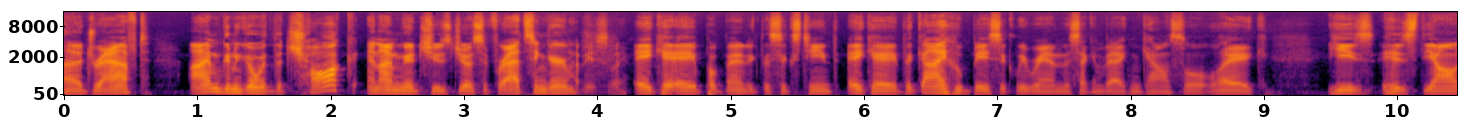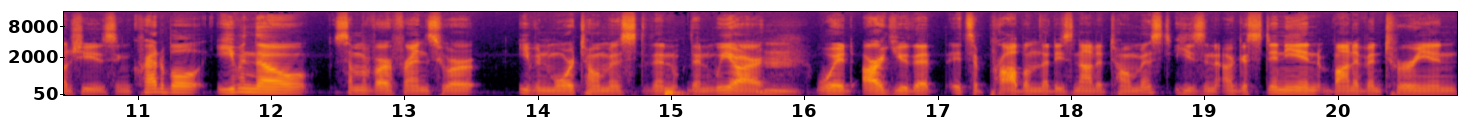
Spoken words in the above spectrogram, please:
uh, draft. I'm going to go with the chalk, and I'm going to choose Joseph Ratzinger Obviously. aka Pope Benedict XVI, aka the guy who basically ran the Second Vatican Council. Like he's his theology is incredible, even though some of our friends who are even more Thomist than than we are Mm. would argue that it's a problem that he's not a Thomist. He's an Augustinian, Bonaventurian.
